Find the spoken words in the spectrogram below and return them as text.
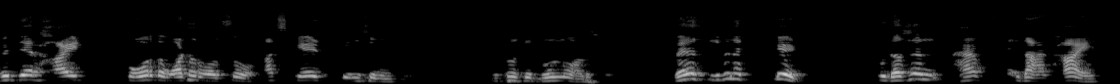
with their height over the water also are scared in swimming pool because they don't know how to swim. Whereas even a kid who doesn't have that height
